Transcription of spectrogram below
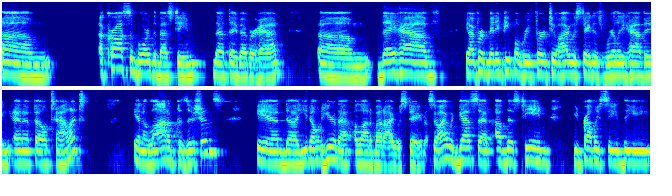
um, across the board the best team that they've ever had. Um, they have you know, I've heard many people refer to Iowa State as really having NFL talent in a lot of positions. And uh, you don't hear that a lot about Iowa State. So I would guess that of this team, you'd probably see the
